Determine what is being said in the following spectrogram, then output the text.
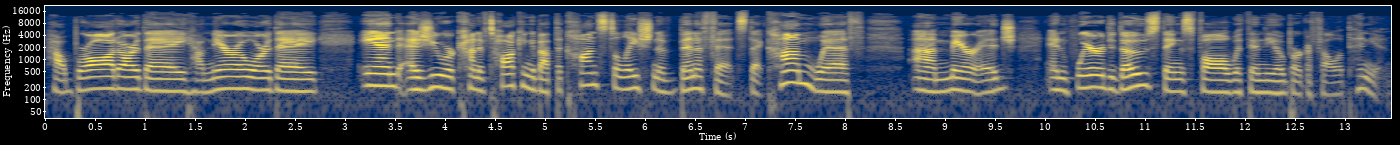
how broad are they, how narrow are they, and as you were kind of talking about the constellation of benefits that come with um, marriage and where do those things fall within the Obergefell opinion.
